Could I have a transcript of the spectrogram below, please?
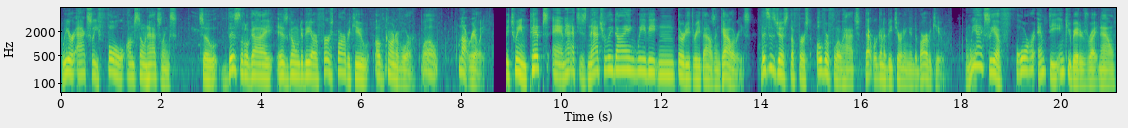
We are actually full on stone hatchlings. So this little guy is going to be our first barbecue of carnivore. Well, not really. Between pips and hatches naturally dying, we've eaten 33,000 calories. This is just the first overflow hatch that we're going to be turning into barbecue. And we actually have four empty incubators right now,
